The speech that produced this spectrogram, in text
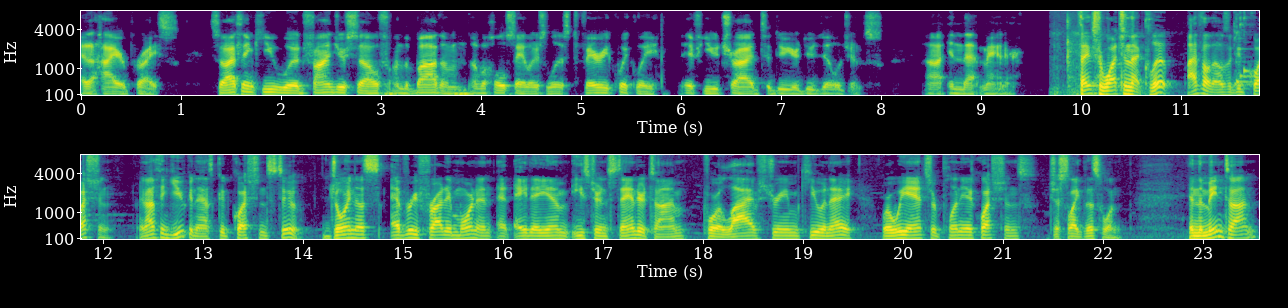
at a higher price So I think you would find yourself on the bottom of a wholesaler's list very quickly if you tried to do your due diligence uh, in that manner. Thanks for watching that clip. I thought that was a good question. And I think you can ask good questions too. Join us every Friday morning at 8 a.m. Eastern Standard Time for a live stream Q&A where we answer plenty of questions just like this one. In the meantime,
